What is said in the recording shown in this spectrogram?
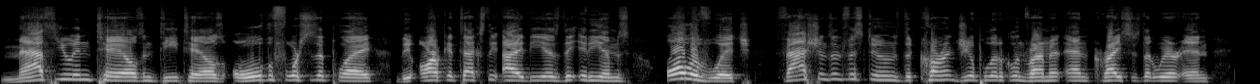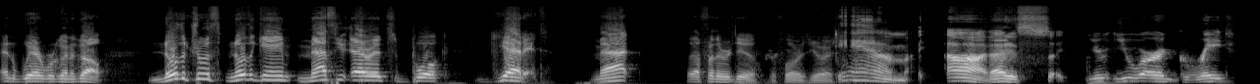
Matthew entails and details all the forces at play, the architects, the ideas, the idioms, all of which fashions and festoons the current geopolitical environment and crisis that we're in and where we're going to go. Know the truth, know the game. Matthew Ehret's book, get it. Matt, without further ado, the floor is yours. Damn. Ah, that is you. You are a great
